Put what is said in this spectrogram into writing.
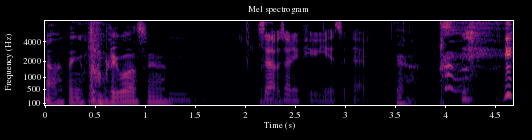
Yeah, I think it probably was. Yeah, Mm. So Yeah. that was only a few years ago. Yeah.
